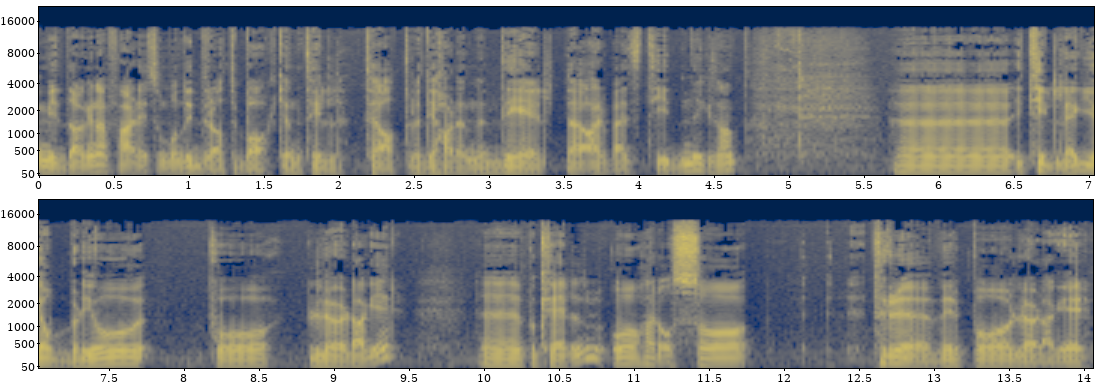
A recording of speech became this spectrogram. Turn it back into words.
middagen er ferdig, så må de dra tilbake igjen til teatret. De har denne delte arbeidstiden, ikke sant. Eh, I tillegg jobber de jo på lørdager på kvelden, og har også prøver på lørdager.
